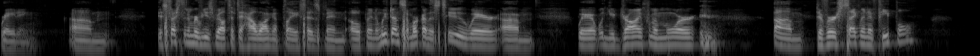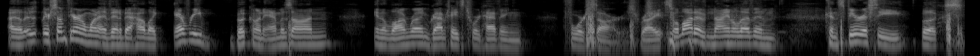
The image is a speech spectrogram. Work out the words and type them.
rating, um, especially the number of reviews relative to how long a place has been open. And we've done some work on this too, where um, where when you're drawing from a more um, diverse segment of people, uh, there's, there's some theory I want to invent about how like every book on Amazon in the long run gravitates toward having four stars, right? So a lot of 9/11 conspiracy books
